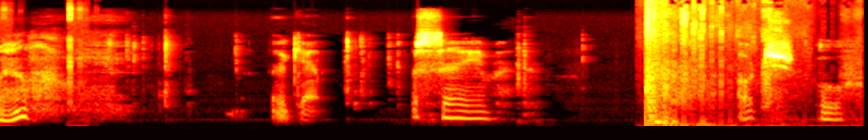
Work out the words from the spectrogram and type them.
Well, again, save. Ouch. Oof.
